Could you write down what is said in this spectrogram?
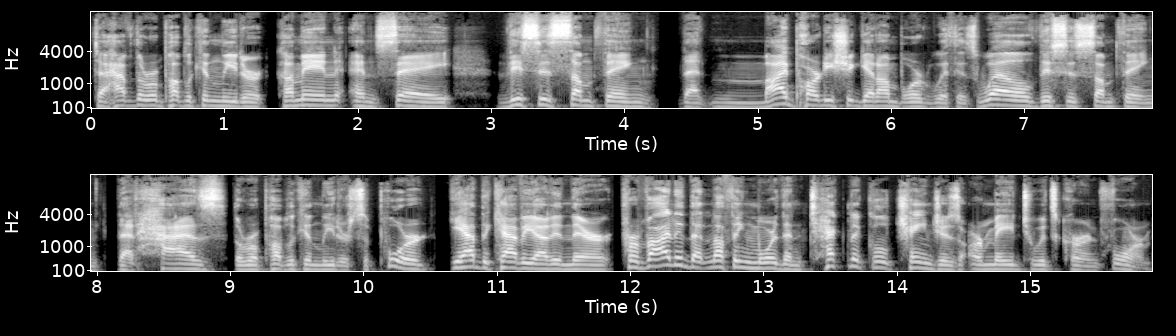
to have the Republican leader come in and say, this is something that my party should get on board with as well. This is something that has the Republican leader support. He had the caveat in there, provided that nothing more than technical changes are made to its current form.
